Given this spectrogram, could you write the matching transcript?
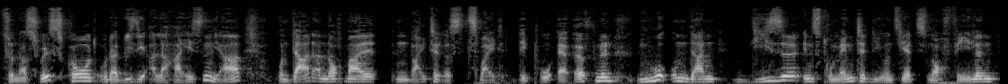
zu einer Swissquote oder wie sie alle heißen, ja, und da dann nochmal ein weiteres Zweitdepot eröffnen, nur um dann diese Instrumente, die uns jetzt noch fehlen,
